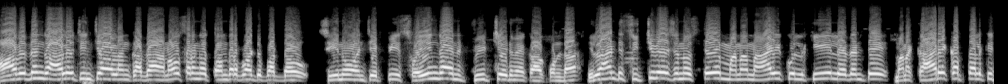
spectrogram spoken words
ఆ విధంగా ఆలోచించే వాళ్ళం కదా అనవసరంగా తొందరపాటు పడ్డావు సీను అని చెప్పి స్వయంగా ఆయన ట్వీట్ చేయడమే కాకుండా ఇలాంటి సిచ్యువేషన్ వస్తే మన నాయకులకి లేదంటే మన కార్యకర్తలకి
